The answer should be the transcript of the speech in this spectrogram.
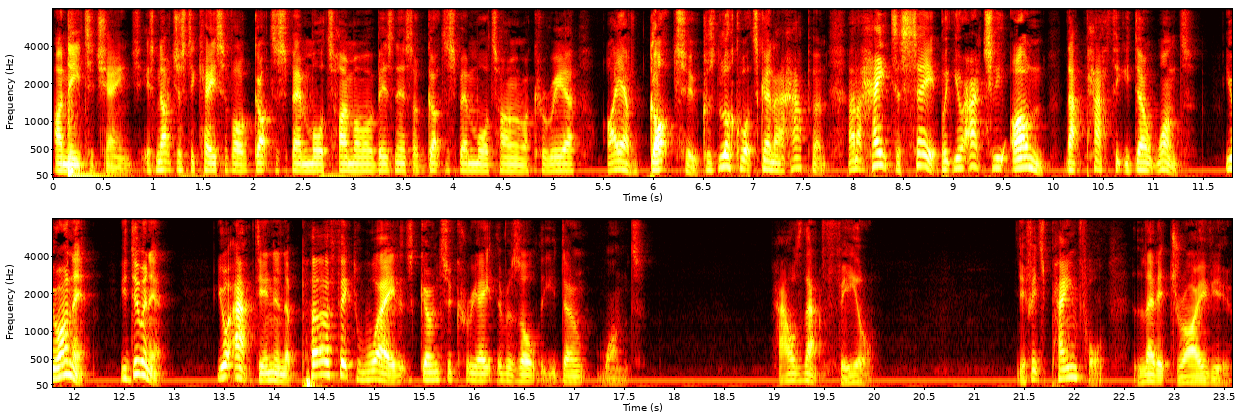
I need to change. It's not just a case of I've got to spend more time on my business, I've got to spend more time on my career. I have got to, because look what's going to happen. And I hate to say it, but you're actually on that path that you don't want. You're on it. You're doing it. You're acting in a perfect way that's going to create the result that you don't want. How's that feel? If it's painful, let it drive you.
